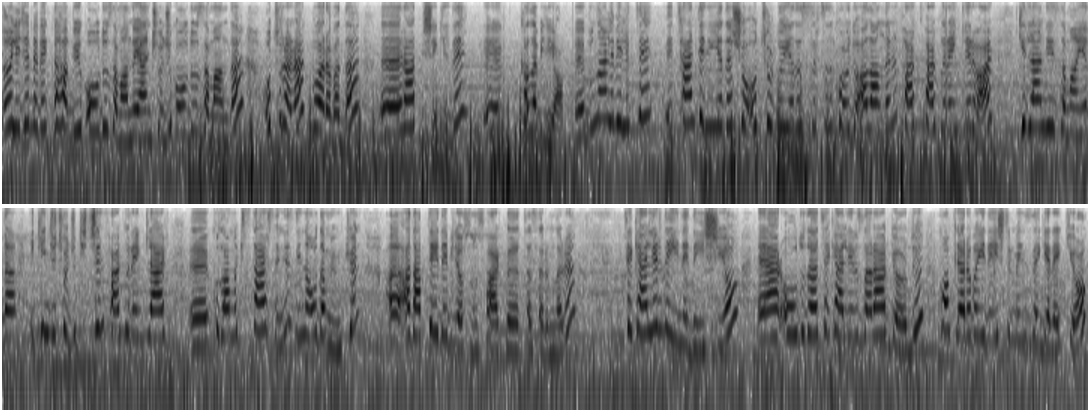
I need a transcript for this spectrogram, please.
Böylece bebek daha büyük olduğu zaman da yani çocuk olduğu zaman da oturarak bu arabada e, rahat bir şekilde e, kalabiliyor. E, bunlarla birlikte e, tentenin ya da şu oturduğu ya da sırtını koyduğu alanların farklı farklı renkleri var. Kirlendiği zaman ya da ikinci çocuk için farklı renkler e, kullanmak isterseniz yine o da mümkün. E, adapte edebiliyorsunuz farklı tasarımları. Tekerleri de yine değişiyor. Eğer oldu da tekerleri zarar gördü, komple arabayı değiştirmenize gerek yok.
